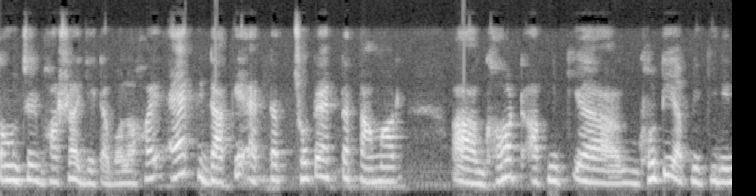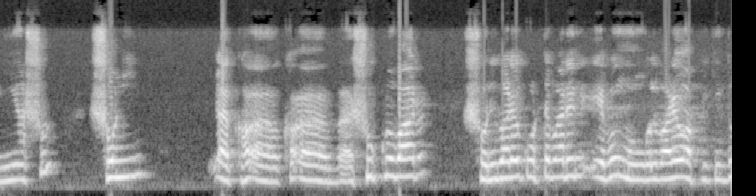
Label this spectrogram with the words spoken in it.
তন্ত্রের ভাষায় যেটা বলা হয়, এক ডাকে একটা ছোট একটা তামার ঘট আপনি ঘটি আপনি কিনে নিয়ে আসুন। শনি শুক্রবার, শনিবারেও করতে পারেন এবং মঙ্গলবারেও আপনি কিন্তু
